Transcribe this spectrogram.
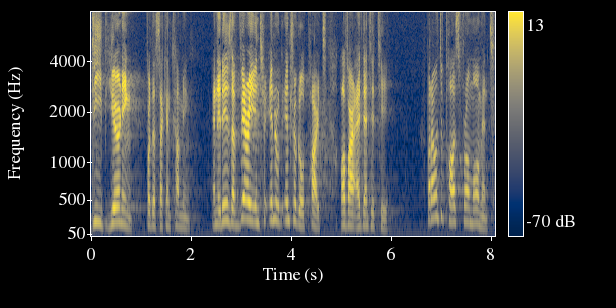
deep yearning for the second coming. And it is a very inter- integral part of our identity. But I want to pause for a moment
